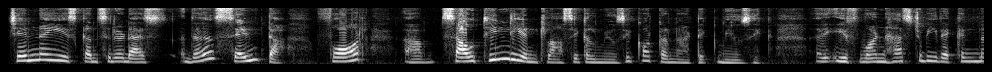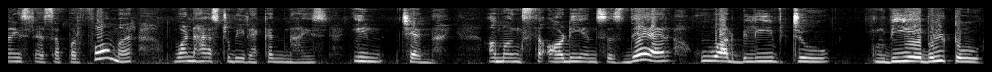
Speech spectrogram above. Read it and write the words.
Chennai is considered as the center for um, South Indian classical music or Carnatic music. If one has to be recognized as a performer, one has to be recognized in Chennai amongst the audiences there who are believed to be able to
